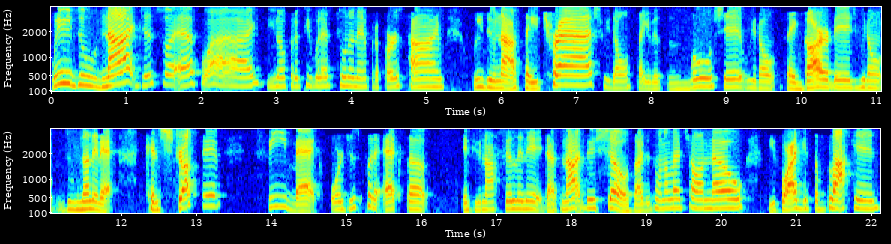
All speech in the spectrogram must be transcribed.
We do not, just for FYI, you know, for the people that's tuning in for the first time, we do not say trash. We don't say this is bullshit. We don't say garbage. We don't do none of that. Constructive feedback or just put an X up if you're not feeling it. That's not this show. So I just want to let y'all know before I get the blocking.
